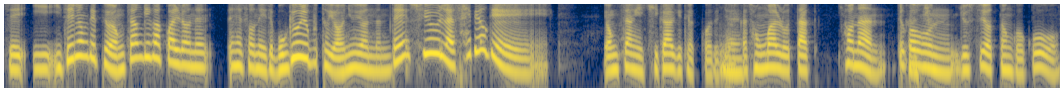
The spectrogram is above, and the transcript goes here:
이제 이 이재명 대표 영장 기각 관련해서는 이제 목요일부터 연휴였는데 수요일 날 새벽에 영장이 기각이 됐거든요. 네. 그러니까 정말로 딱 현안 뜨거운 그렇죠. 뉴스였던 거고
